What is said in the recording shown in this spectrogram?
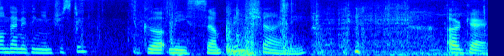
Found anything interesting? Got me something shiny. Okay.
